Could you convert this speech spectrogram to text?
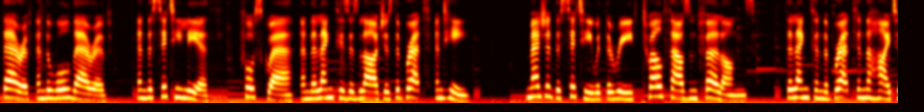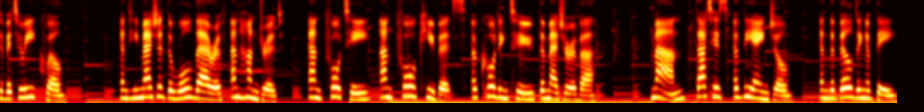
thereof, and the wall thereof. And the city lieth foursquare, and the length is as large as the breadth, and he measured the city with the reed, twelve thousand furlongs the length and the breadth and the height of it are equal. And he measured the wall thereof, an hundred and forty, and four cubits, according to the measure of a man, that is, of the angel. And the building of the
